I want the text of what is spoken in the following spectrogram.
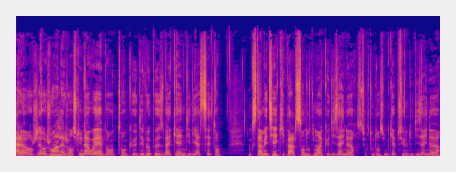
Alors, j'ai rejoint l'agence LunaWeb en tant que développeuse back-end il y a 7 ans. Donc c'est un métier qui parle sans doute moins que designer, surtout dans une capsule de designer.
